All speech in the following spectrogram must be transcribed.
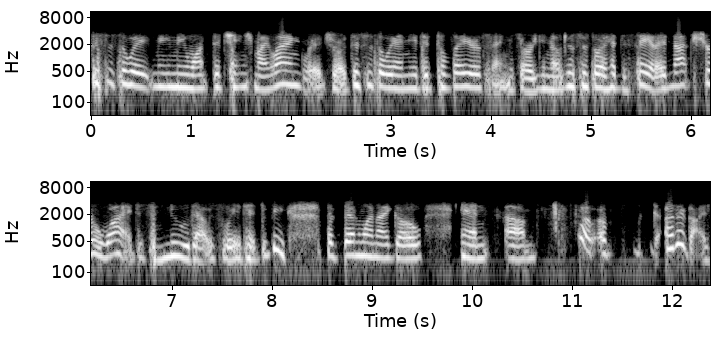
this is the way it made me want to change my language, or this is the way I needed to layer things, or you know, this is the way I had to say it. I'm not sure why. I just knew that was the way it to be. But then when I go and um, uh, other guys,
